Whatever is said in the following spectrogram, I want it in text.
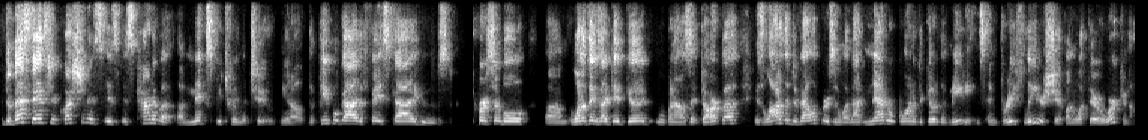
the best answer to your question is is is kind of a, a, mix between the two. You know, the people guy, the face guy, who's personable. Um, one of the things I did good when I was at DARPA is a lot of the developers and whatnot never wanted to go to the meetings and brief leadership on what they were working on.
